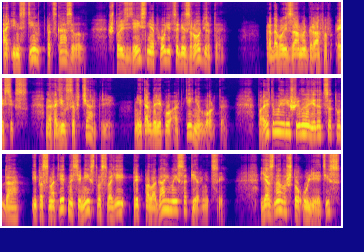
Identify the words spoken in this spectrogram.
а инстинкт подсказывал, что здесь не обходится без Роберта. Родовой замок графов Эссекс находился в Чартли, не так далеко от Кеннилворта. Поэтому я решила наведаться туда и посмотреть на семейство своей предполагаемой соперницы. Я знала, что у Летис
